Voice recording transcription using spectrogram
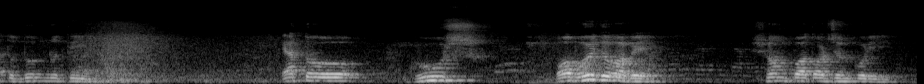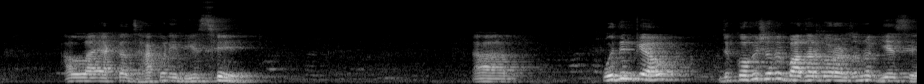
এত দুর্নীতি, এত ঘুষ অবৈধভাবে সম্পদ অর্জন করি। আল্লাহ একটা ঝাঁকুনি দিয়েছে। আর ওই দিনকেও যে কফি শপে বাজার করার জন্য গিয়েছে,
